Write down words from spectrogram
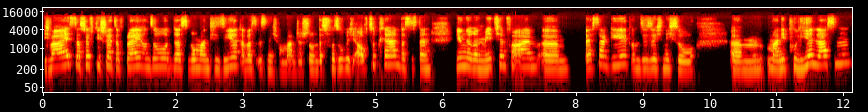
ich weiß, dass Fifty Shades of Grey und so das romantisiert, aber es ist nicht romantisch. Und das versuche ich aufzuklären, dass es dann jüngeren Mädchen vor allem ähm, besser geht und sie sich nicht so ähm, manipulieren lassen.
